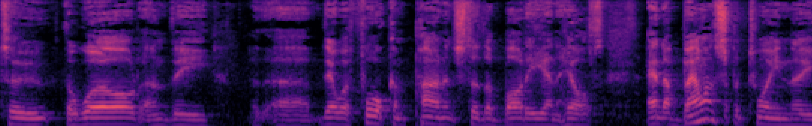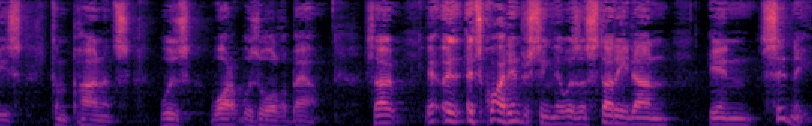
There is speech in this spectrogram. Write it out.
to the world and the uh, there were four components to the body and health, and a balance between these components was what it was all about. So it, it's quite interesting. There was a study done in Sydney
